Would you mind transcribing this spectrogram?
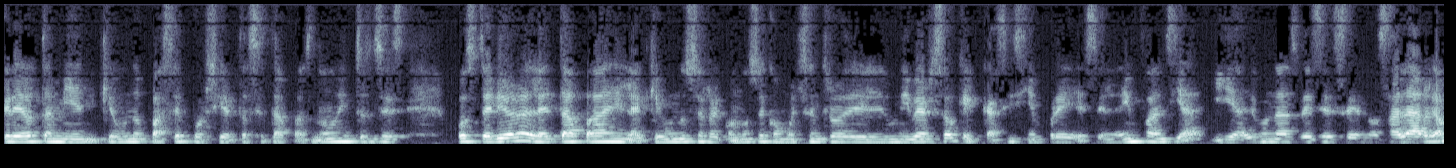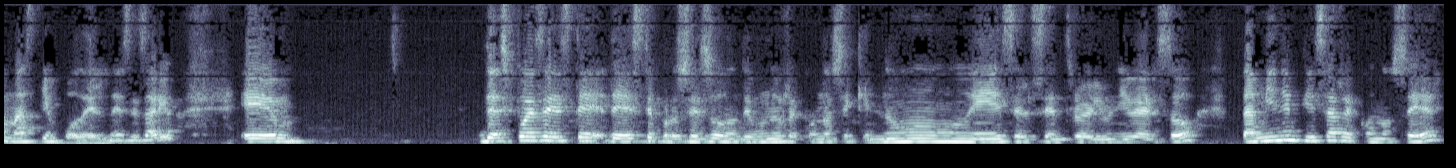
creo también que uno pase por ciertas etapas, ¿no? Entonces, posterior a la etapa en la que uno se reconoce como el centro del universo, que casi siempre es en la infancia y algunas veces se nos alarga más tiempo del necesario, eh, después de este, de este proceso donde uno reconoce que no es el centro del universo, también empieza a reconocer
